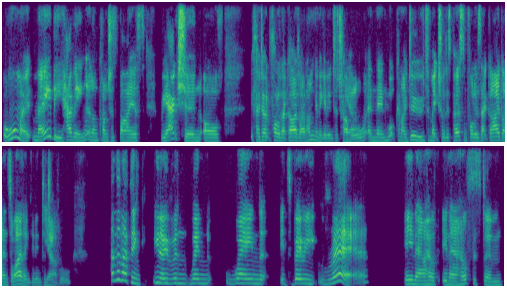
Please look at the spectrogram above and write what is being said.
almost maybe having an unconscious bias reaction of, if they don't follow that guideline, I'm going to get into trouble. Yeah. And then what can I do to make sure this person follows that guideline so I don't get into yeah. trouble? And then I think, you know, when when when it's very rare in our health in our health system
